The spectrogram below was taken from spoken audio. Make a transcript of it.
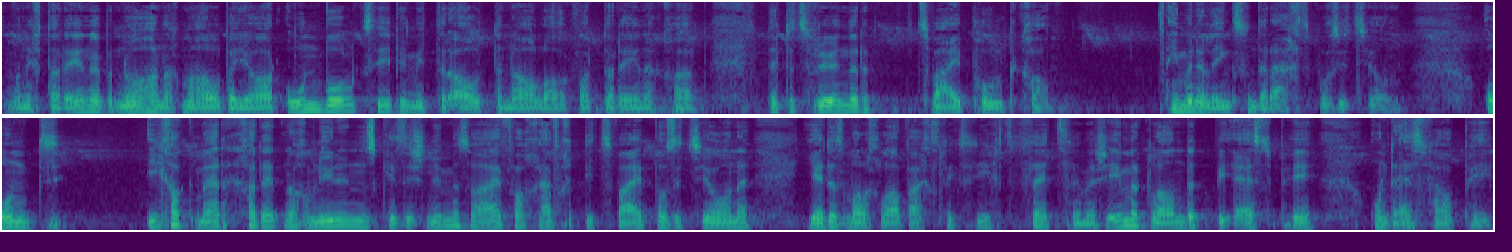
als ich die Arena übernommen habe, nach einem halben Jahr unwohl war mit der alten Anlage, die die Arena hatte. Da hatte früher zwei Pult. Gehabt. Immer eine Links- und eine Rechtsposition. Und ich habe gemerkt, dort nach dem 99 es ist nicht mehr so einfach, einfach die zwei Positionen jedes Mal abwechslungsreich zu setzen. Man ist immer gelandet bei SP und SVP.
